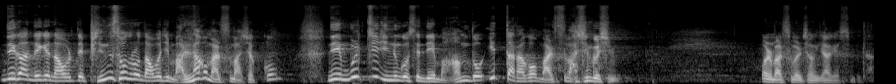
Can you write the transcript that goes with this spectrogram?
네가 내게 나올 때 빈손으로 나오지 말라고 말씀하셨고 네 물질이 있는 곳에 네 마음도 있다라고 말씀하신 것입니다. 오늘 말씀을 정리하겠습니다.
